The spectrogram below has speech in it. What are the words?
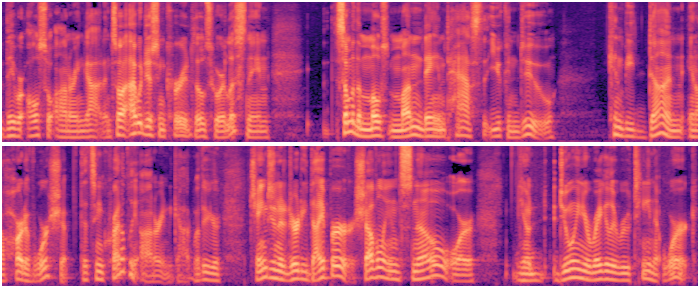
they were also honoring God. And so I would just encourage those who are listening some of the most mundane tasks that you can do can be done in a heart of worship that's incredibly honoring to God. Whether you're changing a dirty diaper or shoveling snow or you know doing your regular routine at work,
